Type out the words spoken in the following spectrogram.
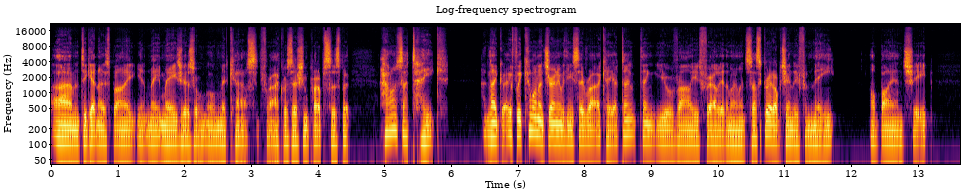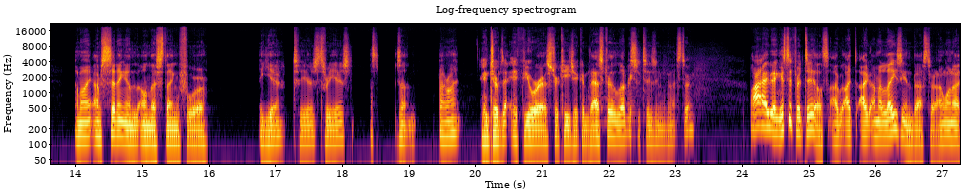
um, to get noticed by you know, majors or, or mid caps for acquisition purposes. But how long does that take? Like, if we come on a journey with you and say, right, okay, I don't think you're valued fairly at the moment, so that's a great opportunity for me. I'll buy in cheap. Am I? I'm sitting in, on this thing for a year, two years, three years. That's, is that about right? In terms of if you were a strategic investor, look, a strategic investor. I, I guess different deals. I, I, I'm a lazy investor. I want to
